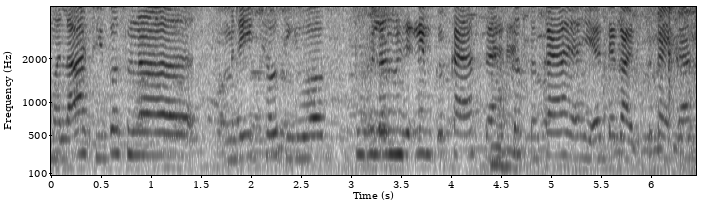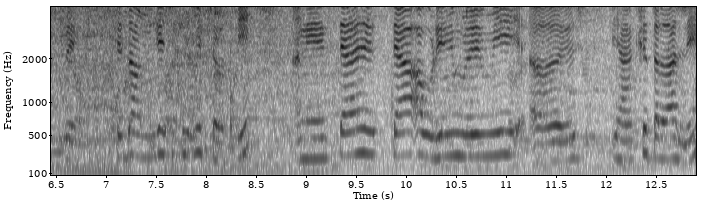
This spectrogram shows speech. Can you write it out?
मला आठवीपासून म्हणजे इच्छा होती की बा टू व्हीलर म्हणजे नेमकं काय असतं आणि कसं काय आहे त्या गाडीचं काय काय असते हे जाणून घ्यायची खूप इच्छा होती. आणि त्या त्या आवडीमुळे मी ह्या क्षेत्रात आले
